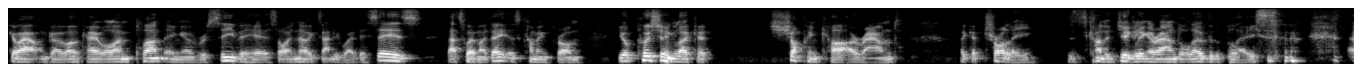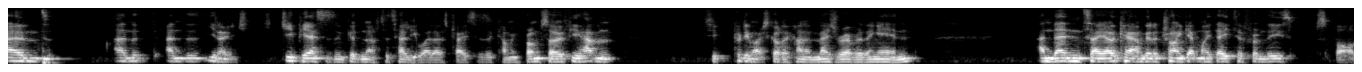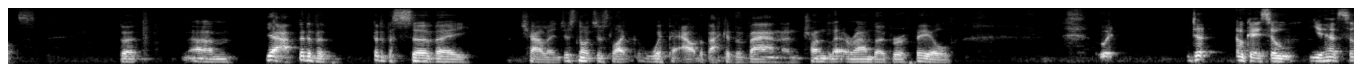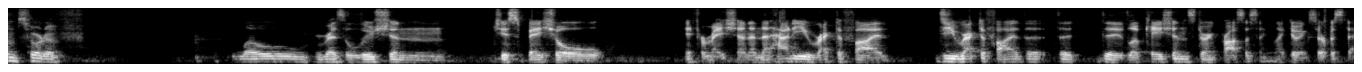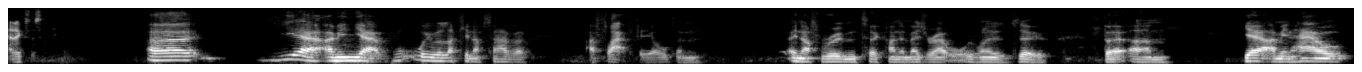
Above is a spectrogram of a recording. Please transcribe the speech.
go out and go okay well i'm planting a receiver here so i know exactly where this is. That's where my data is coming from. You're pushing like a shopping cart around like a trolley it's kind of jiggling around all over the place. And and the and the you know gps isn't good enough to tell you where those traces are coming from. So if you haven't so you've pretty much got to kind of measure everything in and then say okay i'm going to try and get my data from these spots. But um yeah a bit of a bit of a survey challenge. It's not just like whip it out the back of the van and trundle it around over a field. Wait, do, okay, so you have some sort of low resolution geospatial information, and then how do you rectify? Do you rectify the the, the locations during processing, like doing surface statics or something? Uh, yeah, I mean, yeah, we were lucky enough to have a, a flat field and enough room to kind of measure out what we wanted to do. But um, yeah, I mean, how,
